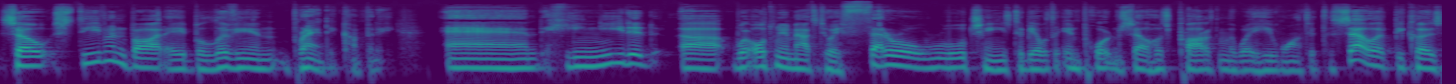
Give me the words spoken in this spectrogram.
So Steven bought a Bolivian brandy company and he needed uh, what ultimately amounted to a federal rule change to be able to import and sell his product in the way he wanted to sell it because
